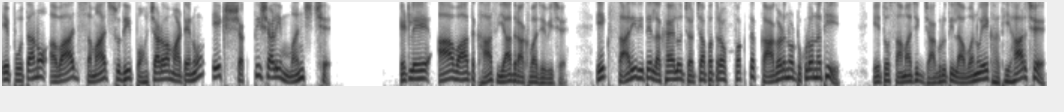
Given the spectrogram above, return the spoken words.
એ પોતાનો અવાજ સમાજ સુધી પહોંચાડવા માટેનું એક શક્તિશાળી મંચ છે. એટલે આ વાત ખાસ યાદ રાખવા જેવી છે. એક સારી રીતે લખાયેલો ચર્ચાપત્ર ફક્ત કાગળનો ટુકડો નથી, એ તો સામાજિક જાગૃતિ લાવવાનો એક હથિહાર છે,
